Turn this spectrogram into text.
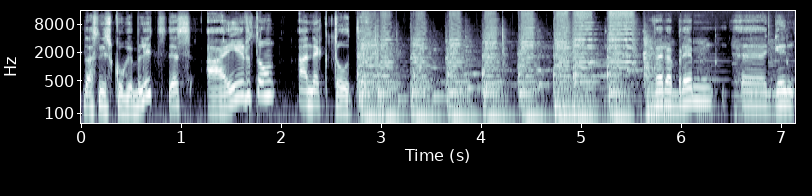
Das ist nicht Kugelblitz, das ist Ayrton-Anekdote. Werder Bremen äh, gegen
